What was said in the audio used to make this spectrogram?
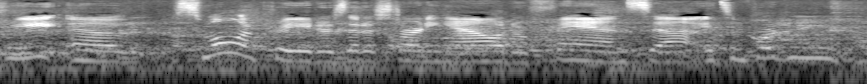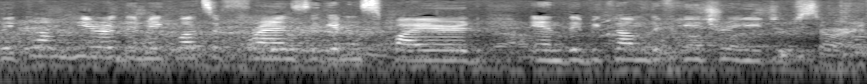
create uh, smaller creators that are starting out or fans, uh, it's important they come here, they make lots of friends, they get inspired, and they become the future YouTube stars.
